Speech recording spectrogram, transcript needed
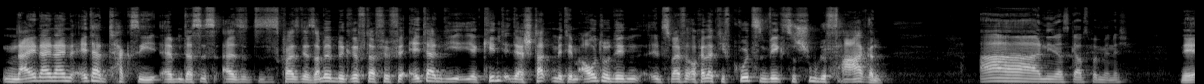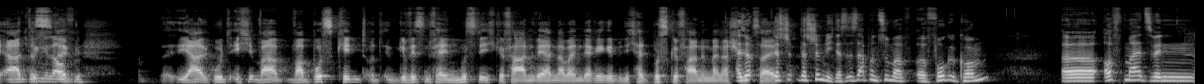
Nein, nein, nein, Elterntaxi. Ähm, das ist also das ist quasi der Sammelbegriff dafür für Eltern, die ihr Kind in der Stadt mit dem Auto den im Zweifel auch relativ kurzen Weg zur Schule fahren. Ah, nee, das gab's bei mir nicht. Nee, äh, das, gelaufen. Äh, ja, gut, ich war, war Buskind und in gewissen Fällen musste ich gefahren werden, aber in der Regel bin ich halt Bus gefahren in meiner Also, Schulzeit. das, sti- das stimmt nicht. Das ist ab und zu mal äh, vorgekommen. Äh, oftmals, wenn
